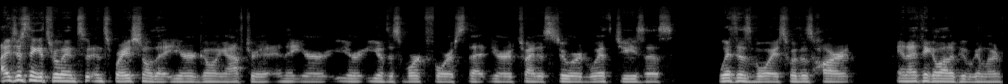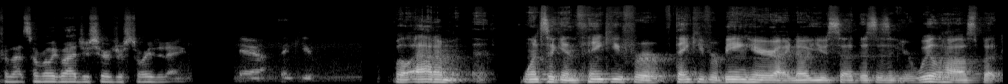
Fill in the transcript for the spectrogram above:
I just think it's really ins- inspirational that you're going after it and that you're you're you have this workforce that you're trying to steward with Jesus, with His voice, with His heart, and I think a lot of people can learn from that. So I'm really glad you shared your story today. Yeah, thank you. Well, Adam, once again, thank you for thank you for being here. I know you said this isn't your wheelhouse, but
